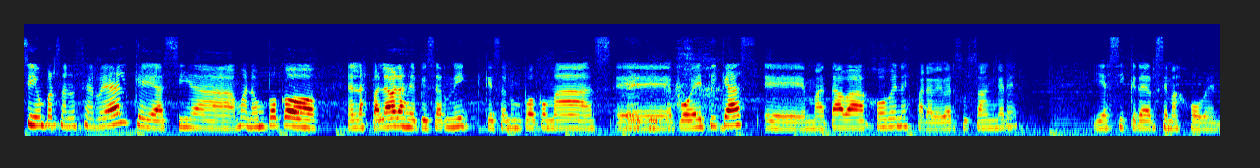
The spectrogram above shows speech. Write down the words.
Sí, un personaje real que hacía, bueno, un poco en las palabras de Pizarnik, que son un poco más eh, Poéticas. poéticas, eh, mataba a jóvenes para beber su sangre y así creerse más joven.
